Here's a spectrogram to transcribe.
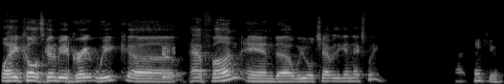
well, hey, Cole, it's going to be a great week. Uh, have fun, and uh, we will chat with you again next week. All right, thank you.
